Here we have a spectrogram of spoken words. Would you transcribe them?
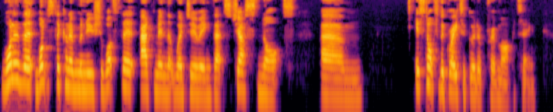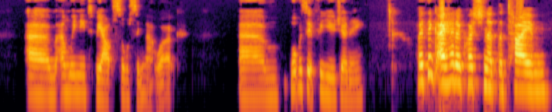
what are the, what's the kind of minutia, what's the admin that we're doing that's just not, um, it's not for the greater good of Prim'd marketing. Um, and we need to be outsourcing that work. Um, what was it for you, Jenni? I think I had a question at the time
